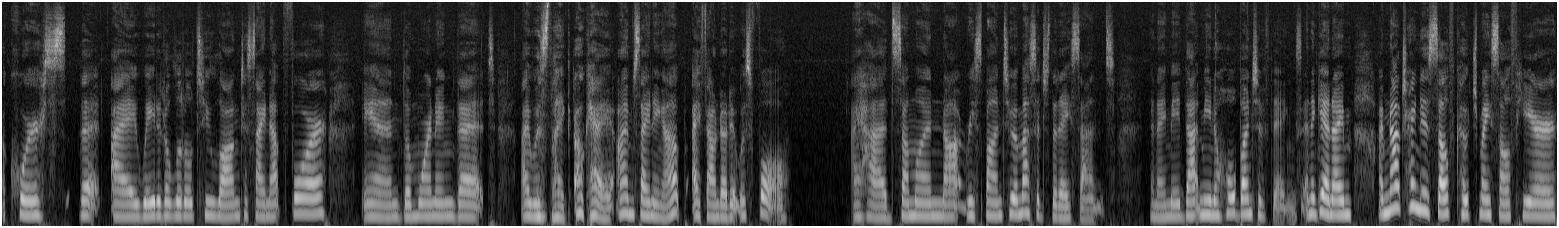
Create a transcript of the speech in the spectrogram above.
a course that I waited a little too long to sign up for. And the morning that I was like, okay, I'm signing up, I found out it was full. I had someone not respond to a message that I sent. And I made that mean a whole bunch of things. And again, I'm I'm not trying to self-coach myself here.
